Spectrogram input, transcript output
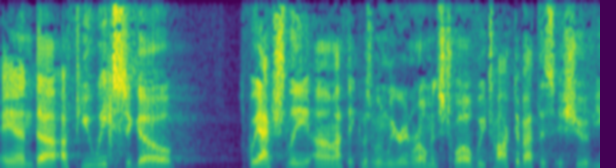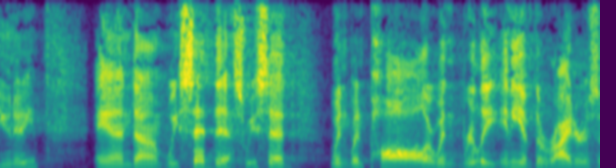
And uh, a few weeks ago, we actually, um, I think it was when we were in Romans 12, we talked about this issue of unity. And um, we said this we said, when, when Paul, or when really any of the writers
